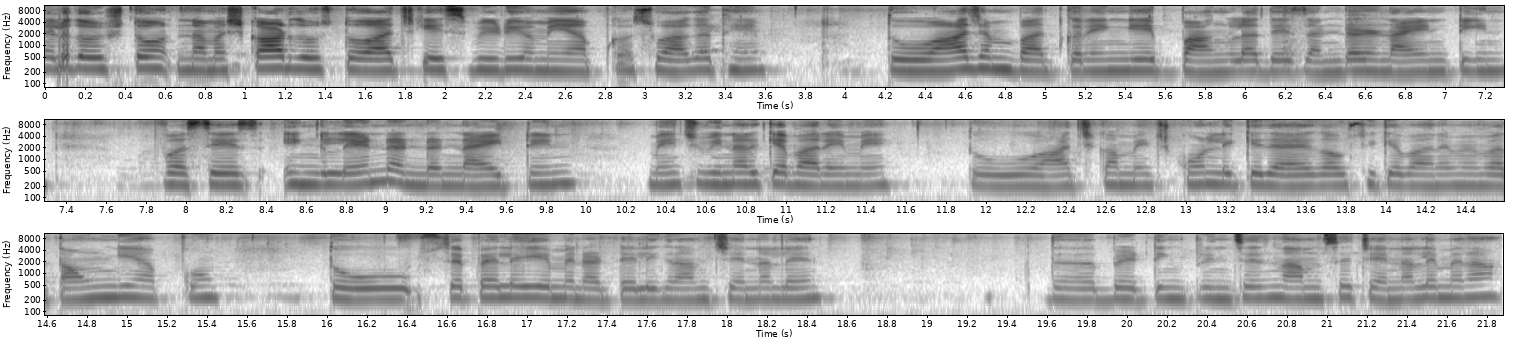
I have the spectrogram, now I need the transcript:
हेलो दोस्तों, नमस्कार दोस्तों, आज के इस वीडियो में आपका स्वागत है। तो आज हम बात करेंगे Bangladesh under 19 versus England under 19 match winner के बारे में। तो आज का मैच कौन लेके जाएगा, उसी के बारे में बताऊँगी आपको। तो उससे पहले ये मेरा टेलीग्राम चैनल है। द बैटिंग प्रिंसेस नाम से चैनल है मेरा।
